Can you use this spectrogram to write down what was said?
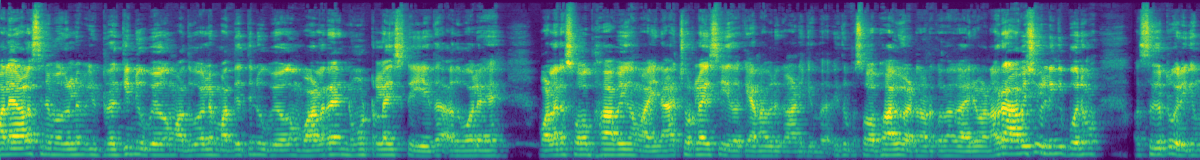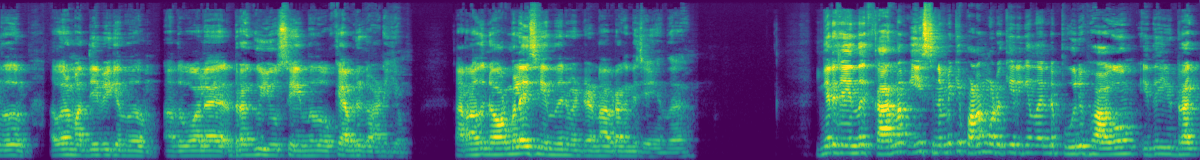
മലയാള സിനിമകളിലും ഈ ഡ്രഗിന്റെ ഉപയോഗം അതുപോലെ മദ്യത്തിന്റെ ഉപയോഗം വളരെ ന്യൂട്രലൈസ് ചെയ്ത് അതുപോലെ വളരെ സ്വാഭാവികമായി നാച്ചുറലൈസ് ചെയ്തൊക്കെയാണ് അവർ കാണിക്കുന്നത്. ഇത് സ്വാഭാവികമായിട്ട് നടക്കുന്ന കാര്യമാണ്. അവർ ആവശ്യമില്ലെങ്കിൽ പോലും സിഗരറ്റ് വലിക്കുന്നതും അതുപോലെ മദ്യപിക്കുന്നതും അതുപോലെ ഡ്രഗ് യൂസ് ചെയ്യുന്നതും ഒക്കെ അവർ കാണിക്കും. കാരണം അത് നോർമലൈസ് ചെയ്യുന്നതിന് വേണ്ടിയാണ് അവരങ്ങനെ ചെയ്യുന്നത്. ഇങ്ങനെ ചെയ്യുന്നത് കാരണം ഈ സിനിമയ്ക്ക് പണം മുടക്കിയിരിക്കുന്നതിന്റെ ഭൂരിഭാഗവും ഇത് ഈ ഡ്രഗ്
